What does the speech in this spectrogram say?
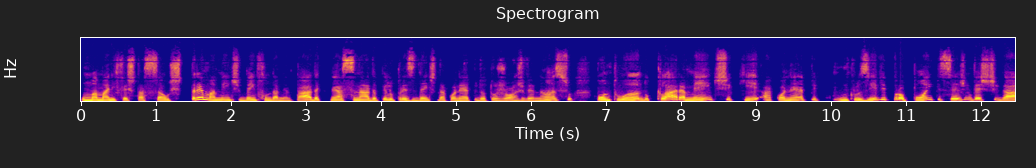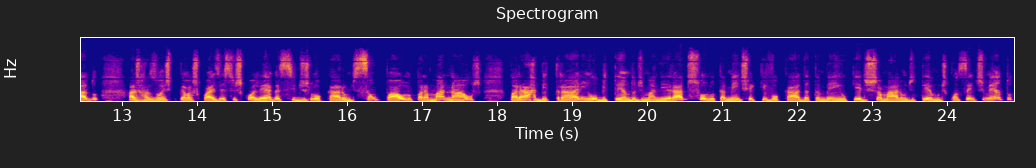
uma manifestação extremamente bem fundamentada, né, assinada pelo presidente da CONEP, Dr. Jorge Venâncio, pontuando claramente que a CONEP inclusive propõe que seja investigado as razões pelas quais esses colegas se deslocaram de São Paulo para Manaus para arbitrarem, obtendo de maneira absolutamente equivocada também o que eles chamaram de termo de consentimento,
